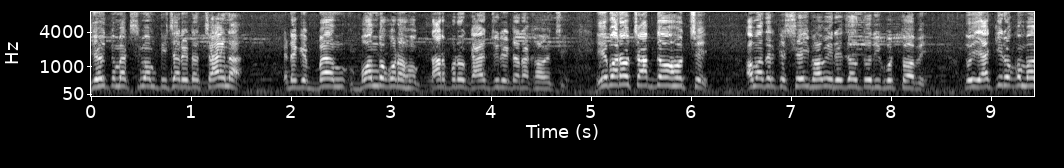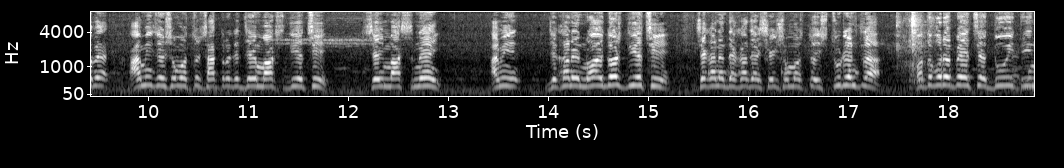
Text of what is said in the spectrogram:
যেহেতু ম্যাক্সিমাম টিচার এটা চায় না, এটাকে বন্ধ করা হোক, তারপরেও গায়ের জুড়ে এটা রাখা হয়েছে। এবারও চাপ দেওয়া হচ্ছে, আমাদেরকে সেইভাবে রেজাল্ট তৈরি করতে হবে। তো একই রকমভাবে আমি যে সমস্ত ছাত্রকে যে মার্কস দিয়েছি, সেই মার্কস নেই। আমি যেখানে নয় দশ দিয়েছি সেখানে দেখা যায় সেই সমস্ত স্টুডেন্টরা কত করে পেয়েছে? দুই, তিন,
